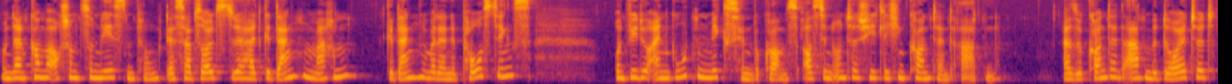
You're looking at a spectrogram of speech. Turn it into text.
Und dann kommen wir auch schon zum nächsten Punkt. Deshalb sollst du dir halt Gedanken machen, Gedanken über deine Postings, und wie du einen guten Mix hinbekommst aus den unterschiedlichen Content-Arten. Also Content-Arten bedeutet,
